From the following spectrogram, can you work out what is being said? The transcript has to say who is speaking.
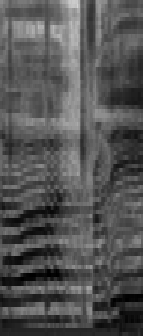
Speaker 1: start from this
